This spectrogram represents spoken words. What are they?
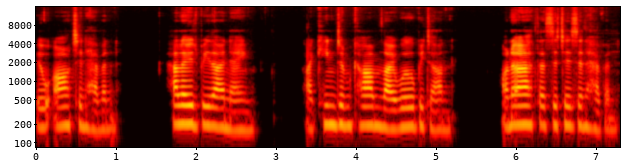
who art in heaven, hallowed be thy name. Thy kingdom come, thy will be done, on earth as it is in heaven.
